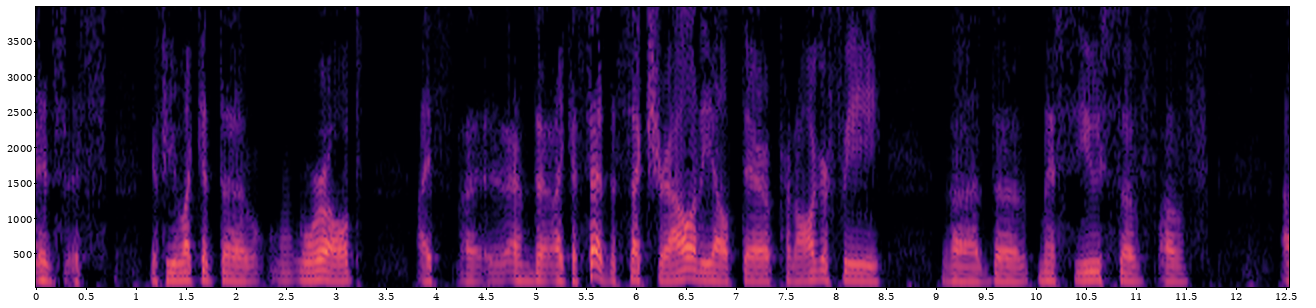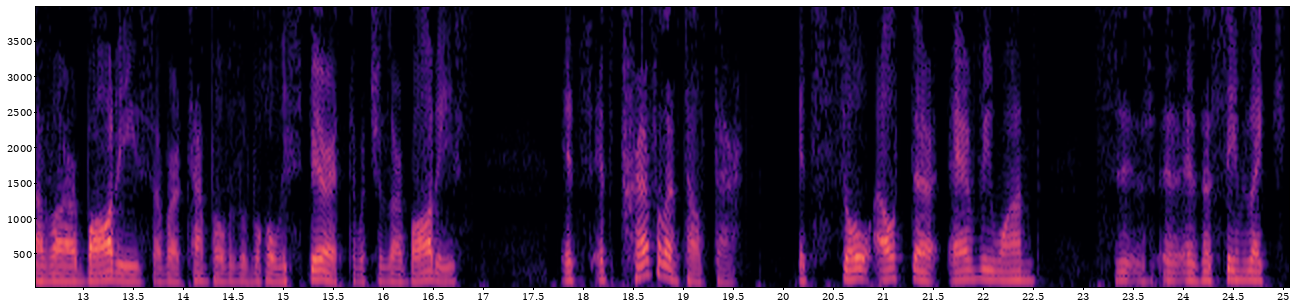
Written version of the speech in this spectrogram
it's, it's, if you look at the world, I, uh, and the, like I said, the sexuality out there, pornography, the, the misuse of, of, of our bodies, of our temples of the Holy Spirit, which is our bodies, it's, it's prevalent out there it's so out there. Everyone, it, seems like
